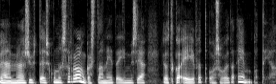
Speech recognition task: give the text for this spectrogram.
Mehän myös yhteiskunnassa rankastaa niitä ihmisiä, jotka eivät osoita empatiaa.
